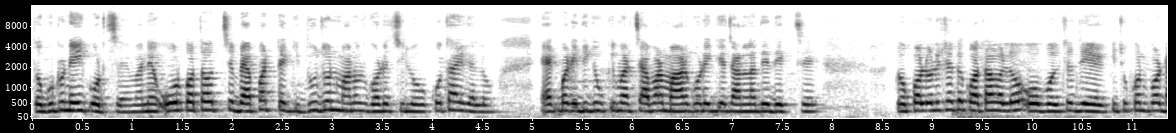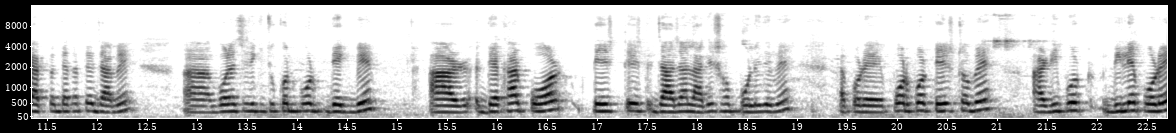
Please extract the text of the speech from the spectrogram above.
তো গুটুন এই করছে। মানে ওর কথা হচ্ছে, ব্যাপারটা কি? দুজন মানুষ ঘরে ছিল, কোথায় গেল? একবার এদিকে উকি মারছে, আবার মার ঘরে গিয়ে জানলা দিয়ে দেখছে। তো কল্লোলের সাথে কথা হলো, ও বলছে যে কিছুক্ষণ পর ডাক্তার দেখাতে যাবে বলেছে যে কিছুক্ষণ পর দেখবে, আর দেখার পর টেস্ট টেস্ট যা যা লাগে সব বলে দেবে। তারপরে পরপর টেস্ট হবে, আর রিপোর্ট দিলে পরে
